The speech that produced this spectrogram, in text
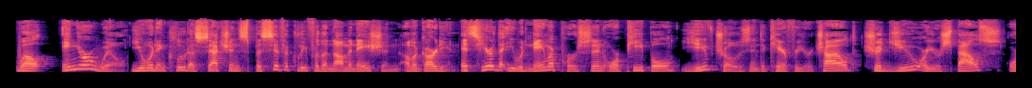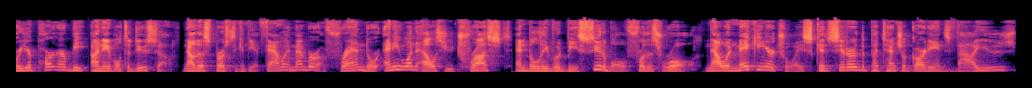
Well, in your will, you would include a section specifically for the nomination of a guardian. It's here that you would name a person or people you've chosen to care for your child, should you or your spouse or your partner be unable to do so. Now, this person could be a family member, a friend, or anyone else you trust and believe would be suitable for this role. Now, when making your choice, consider the potential guardian's values,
